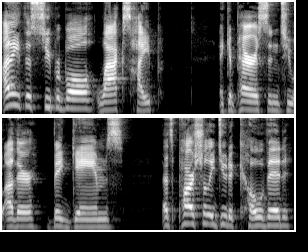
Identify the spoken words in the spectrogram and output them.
I think this Super Bowl lacks hype in comparison to other big games. That's partially due to COVID.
